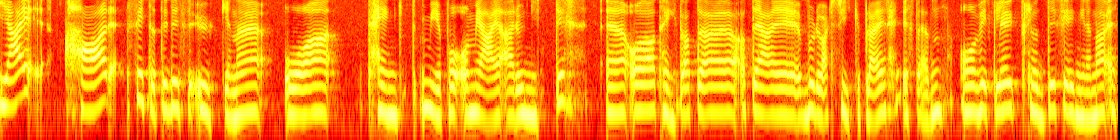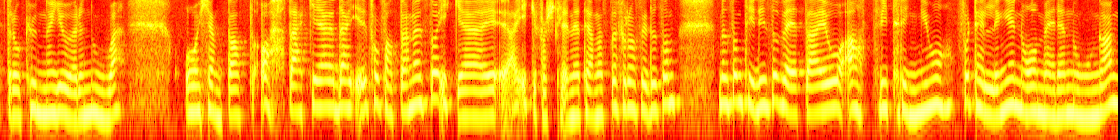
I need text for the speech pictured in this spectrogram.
Jeg har sittet i disse ukene og tenkt mye på om jeg er unyttig. Eh, og tenkt at, eh, at jeg burde vært sykepleier isteden. Og virkelig klødd i fingrene etter å kunne gjøre noe og kjente at åh, ikke, er, forfatterne står ikke, er ikke førstelinjetjeneste, for å si det sånn. Men samtidig så vet jeg jo at vi trenger jo fortellinger nå mer enn noen gang.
